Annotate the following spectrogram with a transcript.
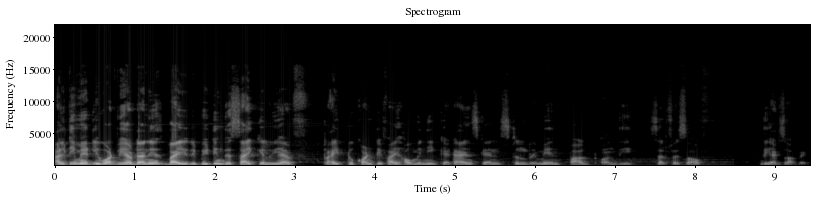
Ultimately what we have done is by repeating this cycle we have tried to quantify how many cations can still remain parked on the surface of the adsorbent.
